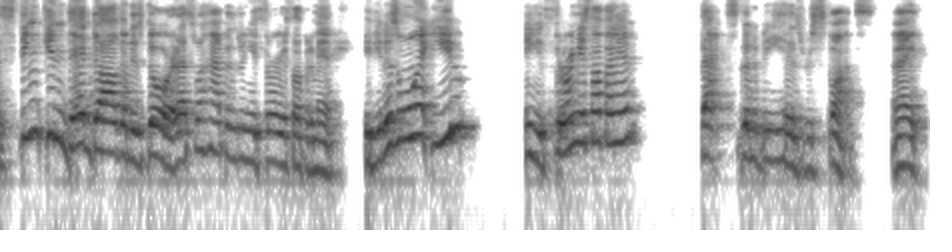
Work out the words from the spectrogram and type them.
A stinking dead dog at his door. That's what happens when you throw yourself at a man. If he doesn't want you and you're throwing yourself at him, that's going to be his response, right?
